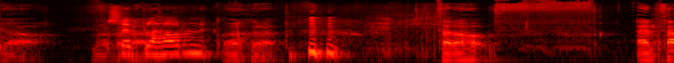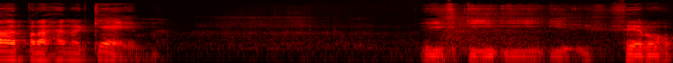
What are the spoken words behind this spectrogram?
Já, nákvæmlega. Sveifla hárinu. Akkurat Það er, En það er bara hennar game. Í, í, í, í þegar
